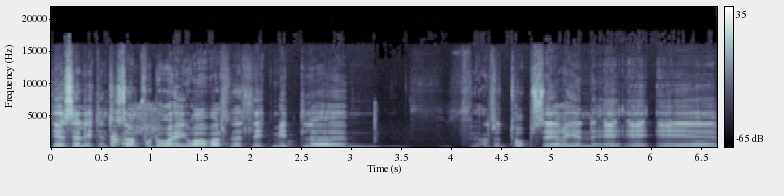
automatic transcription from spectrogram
det som er litt interessant, for da har jo Avaldsnes litt midler Altså toppserien er, er, er,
